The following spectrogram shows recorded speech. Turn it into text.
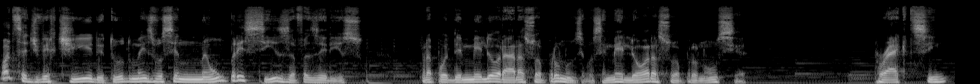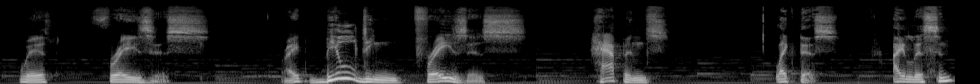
Pode ser divertido e tudo, mas você não precisa fazer isso para poder melhorar a sua pronúncia. Você melhora a sua pronúncia practicing with phrases, right? Building phrases happens like this. I listen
